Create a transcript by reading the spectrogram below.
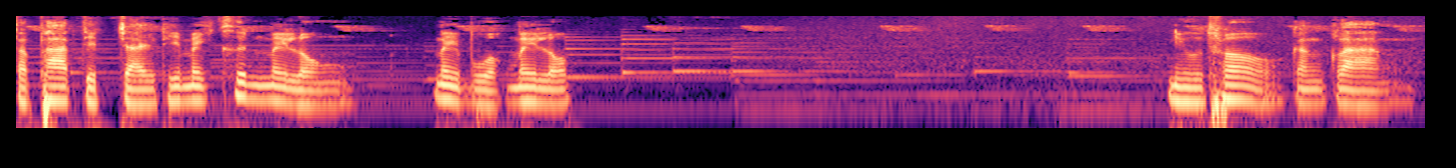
สภาพจิตใจที่ไม่ขึ้นไม่ลง ไม่บวกไม่ลบ นิวทรัลกลางก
